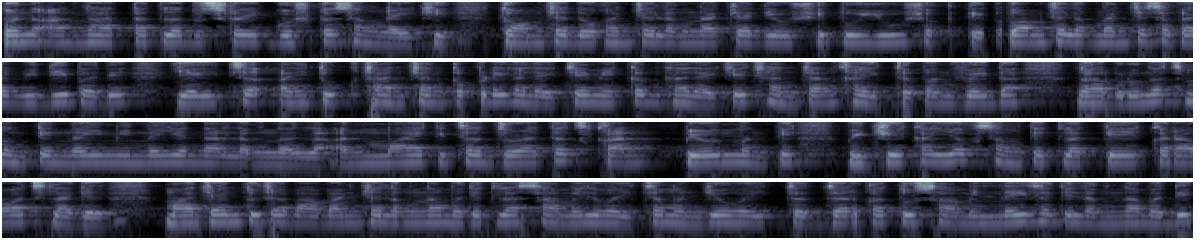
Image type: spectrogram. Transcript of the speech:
पण आता तुला दुसरं एक गोष्ट सांगायची. तू आमच्या दोघांच्या लग्नाच्या दिवशी तू येऊ शकते. तू आमच्या लग्नाच्या सगळ्या विधीमध्ये यायचं आणि तू छान छान कपडे घालायचे मेकअप घालायचे छान छान खायचं. पण वेदा घाबरूनच म्हणते नाही मी नाही येणार लग्नाला. आणि माया तिचा जोळ्यातच कान पिळून म्हणते मी जे काही यक सांगते तुला ते करावंच लागेल. माझ्या आणि तुझ्या बाबांच्या लग्नामध्ये तुला सामील व्हायचं म्हणजे व्हायचं. जर का तू सामील नाही झाली लग्नामध्ये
